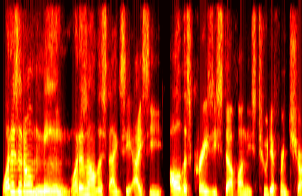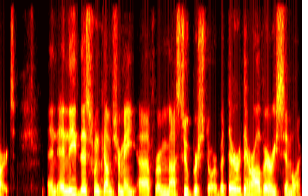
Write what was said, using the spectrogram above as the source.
What does it all mean? What is all this I see I see all this crazy stuff on these two different charts and and the, this one comes from a uh, from SuperStor, but they're they're all very similar.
